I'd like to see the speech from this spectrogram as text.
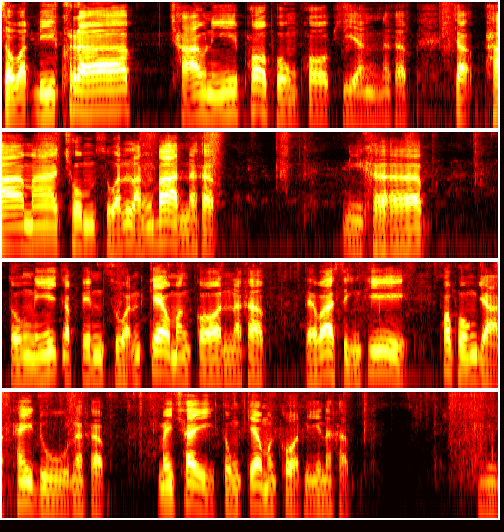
สวัสดีครับ เช้านี้พ่อพงพอเพียงนะครับ จะพามาชมสวนหลังบ้านนะครับ นี่ครับ ตรงนี้จะเป็นสวนแก้วมังกรนะครับ แต่ว่าสิ่งที่พ่อพงอยากให้ดูนะครับ ไม่ใช่ตรงแก้วมังกรนี้นะครับนี่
